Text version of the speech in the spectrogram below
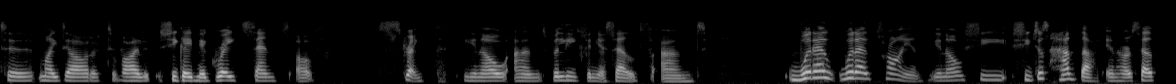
to my daughter, to Violet. She gave me a great sense of strength, you know, and belief in yourself and without without trying, you know, she she just had that in herself.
